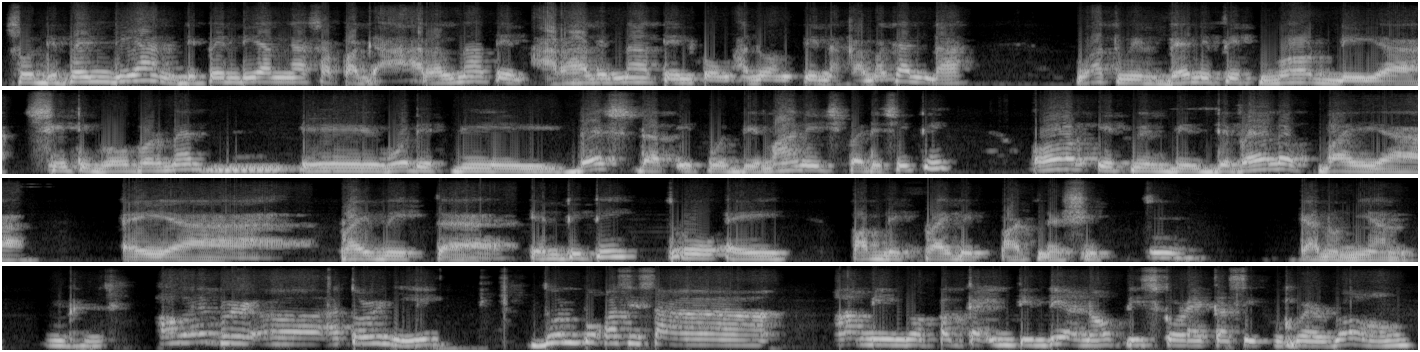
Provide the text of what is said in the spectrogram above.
So, depende yan. Depende yan nga sa pag-aaral natin. Aralin natin kung ano ang pinakamaganda. What will benefit more the uh, city government? Eh, would it be best that it would be managed by the city? Or it will be developed by uh, a uh, private uh, entity through a public-private partnership. Mm. Ganun yan. However, uh, attorney, doon po kasi sa aming pagkaintindi, ano, please correct us if we're wrong,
